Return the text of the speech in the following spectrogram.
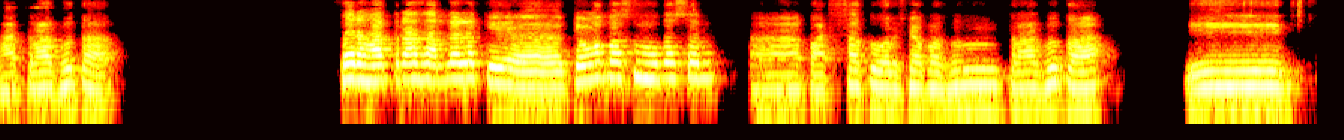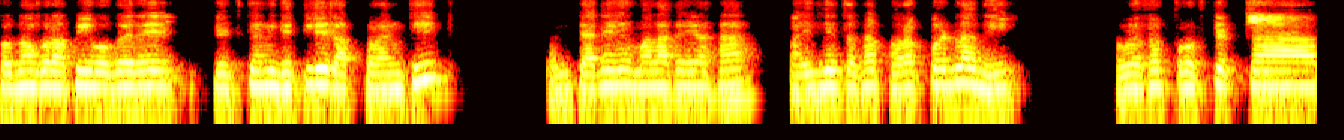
हा त्रास होता. सर हा त्रास आपल्याला के- केव्हापासून होता सर? पाच सात वर्षापासून त्रास होता. ही सोनोग्राफी वगैरे ट्रीटमेंट घेतली डॉक्टरांची. पण त्याने मला काही असा पाहिजे तसा फरक पडला नाही. थोडासा प्रोस्टेटचा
